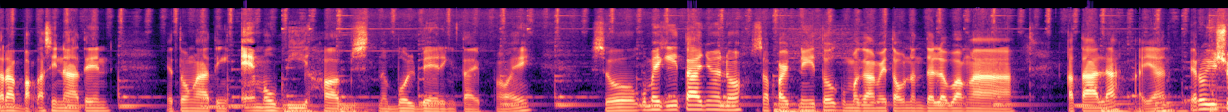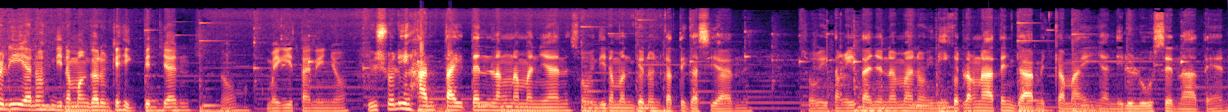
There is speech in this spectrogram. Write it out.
tara bakasin natin itong ating MOB hubs na ball bearing type, okay? So kung makikita nyo, no, sa part na ito, gumagamit ako ng dalawang uh, katala. Ayan. Pero usually, ano, hindi naman ganoon kahigpit yan. No? Makikita ninyo. Usually, hand tighten lang naman yan. So, hindi naman ganoon katigas yan. So, kitang-kita nyo naman, no? inikot lang natin gamit kamay. Yan, nilulusin natin.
